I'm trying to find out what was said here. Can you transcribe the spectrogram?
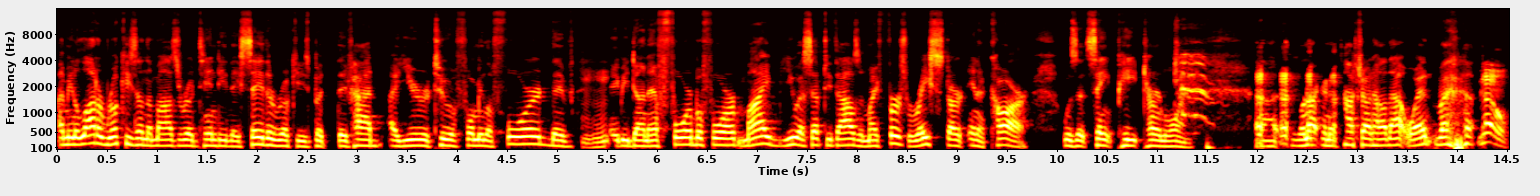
I mean, a lot of rookies on the Mazda Road Indy, they say they're rookies, but they've had a year or two of Formula Ford. They've mm-hmm. maybe done F4 before. My USF 2000, my first race start in a car was at St. Pete Turn 1. Uh, we're not going to touch on how that went, but no,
